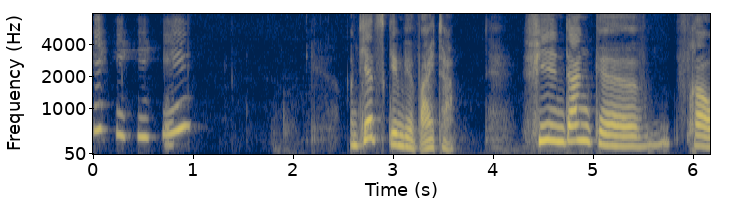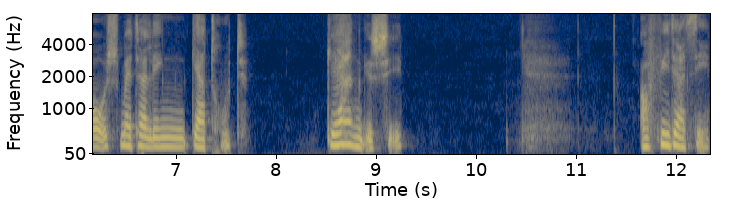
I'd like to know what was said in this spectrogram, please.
Und jetzt gehen wir weiter. Vielen Dank, äh, Frau Schmetterling Gertrud. Gern geschehen. Auf Wiedersehen.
